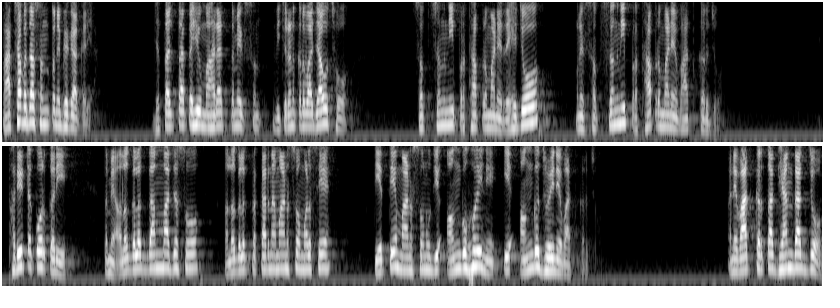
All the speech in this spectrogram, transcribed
પાછા બધા સંતોને ભેગા કર્યા. જતાં જતાં કહ્યું, મહારાજ, તમે વિચરણ કરવા જાઓ છો. સત્સંગની પ્રથા પ્રમાણે રહેજો. અને સત્સંગની પ્રથા પ્રમાણે વાત કરજો. ફરી ટકોર કરી, તમે અલગ અલગ ગામમાં જશો, અલગ અલગ પ્રકારના માણસો મળશે, તે તે માણસોનું જે અંગ હોય ને, એ અંગ જોઈને વાત કરજો. અને વાત કરતા ધ્યાન રાખજો,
